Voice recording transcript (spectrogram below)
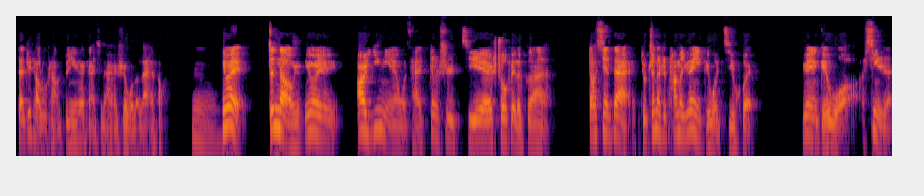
在这条路上最应该感谢的还是我的来访，嗯，因为真的，因为二一年我才正式接收费的个案，到现在就真的是他们愿意给我机会，愿意给我信任，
